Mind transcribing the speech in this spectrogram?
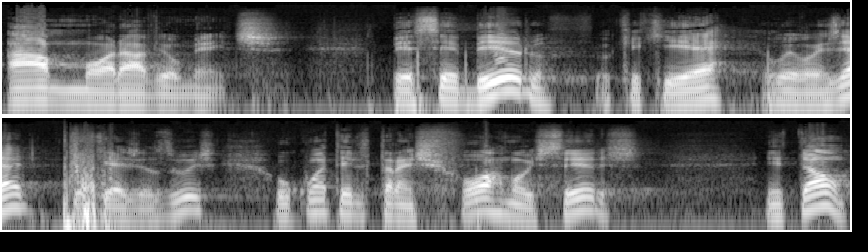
amoravelmente. Perceberam o que, que é o Evangelho, o que, que é Jesus, o quanto ele transforma os seres? Então,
